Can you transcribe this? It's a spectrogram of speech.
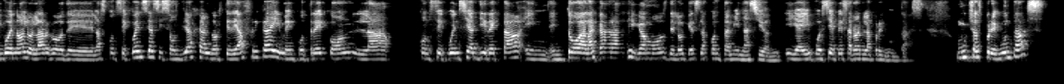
bueno, a lo largo de las consecuencias hice un viaje al norte de África y me encontré con la consecuencia directa en, en, toda la cara, digamos, de lo que es la contaminación. Y ahí pues sí empezaron las preguntas. Muchas preguntas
